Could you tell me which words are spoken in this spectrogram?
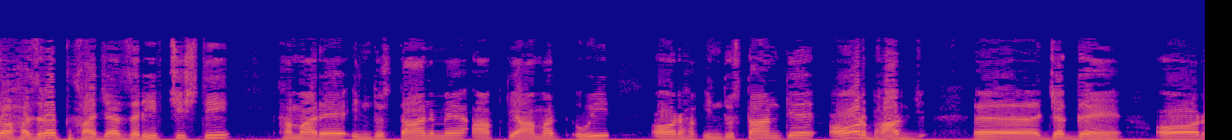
तो हज़रत ख्वाजा जरीफ चिश्ती हमारे हिंदुस्तान में आपकी आमद हुई और हम हिंदुस्तान के और भाग जग गए हैं और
